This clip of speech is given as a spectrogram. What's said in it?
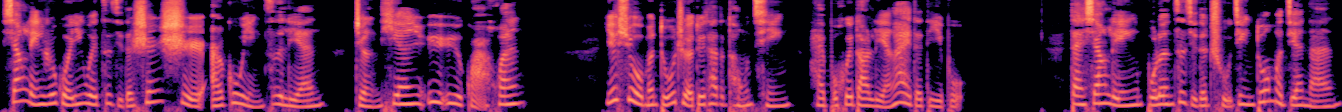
香菱如果因为自己的身世而顾影自怜，整天郁郁寡欢，也许我们读者对他的同情还不会到怜爱的地步。但香菱不论自己的处境多么艰难，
